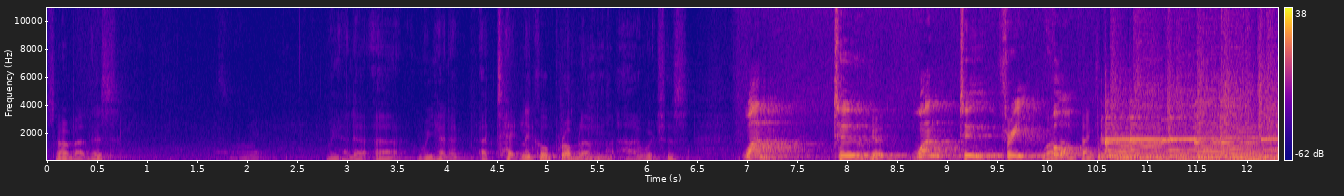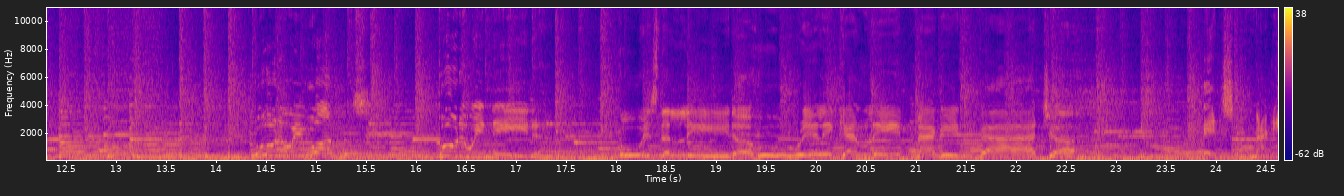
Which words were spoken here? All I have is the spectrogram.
Sorry about this. We had a, uh, we had a, a technical problem, uh, which is One, two, Good. one, two, three, well four. done. Thank you. Who do we want? Who do we need? Who is the leader who really can lead Maggie Thatcher? It's Maggie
